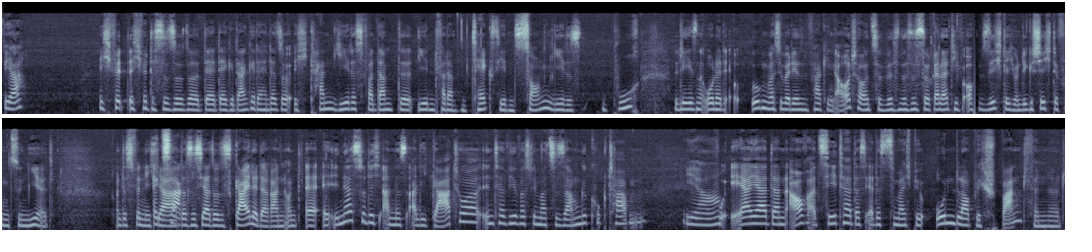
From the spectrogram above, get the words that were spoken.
ja. Ich finde, ich finde, das ist so, so der, der Gedanke dahinter, so ich kann jedes verdammte, jeden verdammten Text, jeden Song, jedes Buch lesen, ohne irgendwas über diesen fucking Autor zu wissen. Das ist so relativ offensichtlich und die Geschichte funktioniert. Und das finde ich Exakt. ja, das ist ja so das Geile daran. Und äh, erinnerst du dich an das Alligator-Interview, was wir mal zusammengeguckt haben? Ja. Wo er ja dann auch erzählt hat, dass er das zum Beispiel unglaublich spannend findet,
